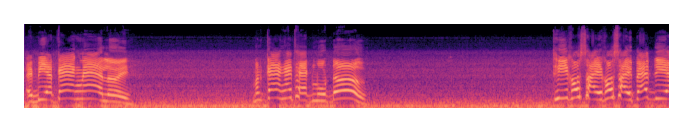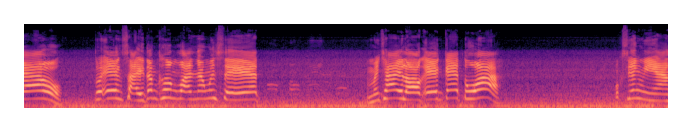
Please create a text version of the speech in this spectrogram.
ไอเบียแกล้งแน่เลย มันแกล้งให้แท็กหลุดเด้อที่เขาใส่เขาใส่แป๊บเดียว ตัวเองใส่ตั้งครึ่งวันยังไม่เสร็จ ไม่ใช่หรอกเองแก้ตัวบอกเสียงเนียง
